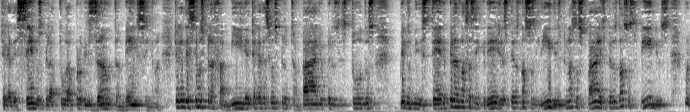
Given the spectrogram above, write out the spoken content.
Te agradecemos pela tua provisão também, Senhor. Te agradecemos pela família, te agradecemos pelo trabalho, pelos estudos, pelo ministério, pelas nossas igrejas, pelos nossos líderes, pelos nossos pais, pelos nossos filhos, por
